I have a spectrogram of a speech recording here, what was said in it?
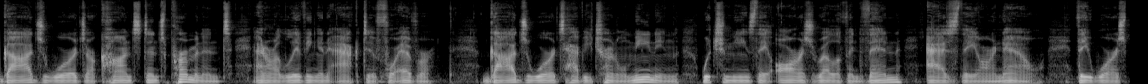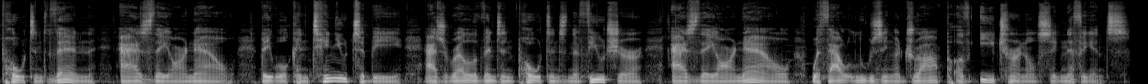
God's words are constant, permanent, and are living and active forever. God's words have eternal meaning, which means they are as relevant then as they are now. They were as potent then as they are now. They will continue to be as relevant and potent in the future as they are now without losing a drop of eternal significance.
